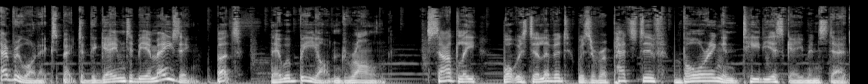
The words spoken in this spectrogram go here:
Everyone expected the game to be amazing, but they were beyond wrong. Sadly, what was delivered was a repetitive, boring, and tedious game instead.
